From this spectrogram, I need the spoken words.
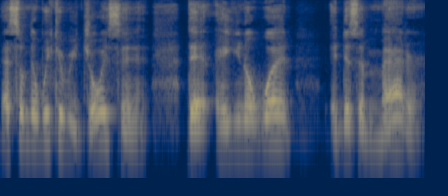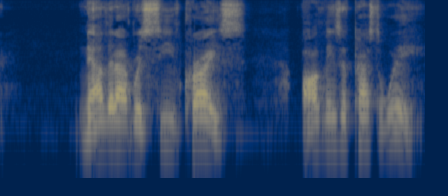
That's something we can rejoice in. That, hey, you know what? It doesn't matter. Now that I've received Christ, all things have passed away.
